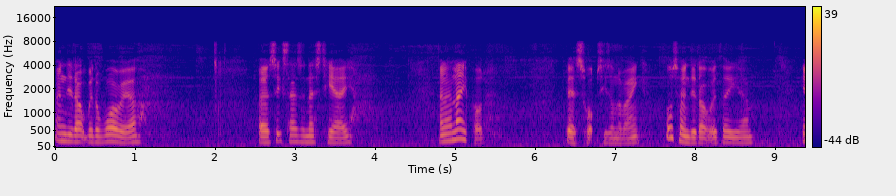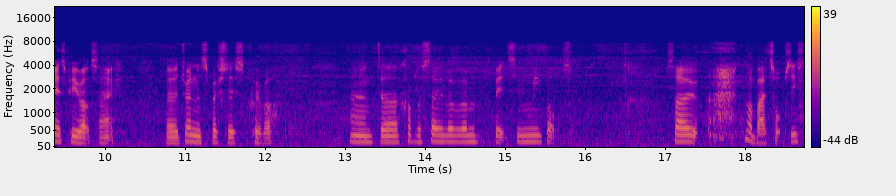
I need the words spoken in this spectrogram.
Ended up with a Warrior, a 6000 STA, and an A-pod. Bit of swapsies on the bank. Also ended up with a um, ESP rucksack, a Drennan Specialist quiver, and uh, a couple of solar um, bits in me box. So, not bad swapsies.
